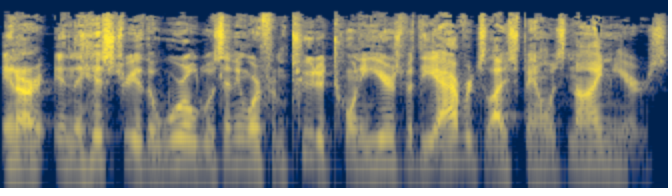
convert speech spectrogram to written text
in, our, in the history of the world was anywhere from 2 to 20 years, but the average lifespan was nine years.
